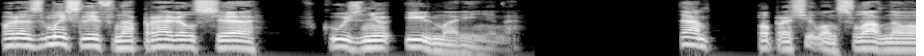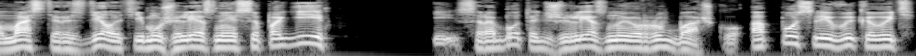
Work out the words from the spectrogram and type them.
поразмыслив, направился в кузню Ильмаринина. Там попросил он славного мастера сделать ему железные сапоги, и сработать железную рубашку, а после выковать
